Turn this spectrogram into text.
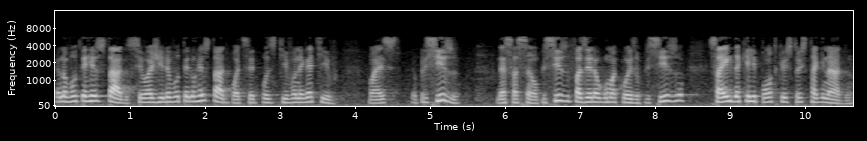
eu não vou ter resultado. Se eu agir, eu vou ter um resultado, pode ser positivo ou negativo. Mas eu preciso dessa ação. Eu preciso fazer alguma coisa, eu preciso sair daquele ponto que eu estou estagnado.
